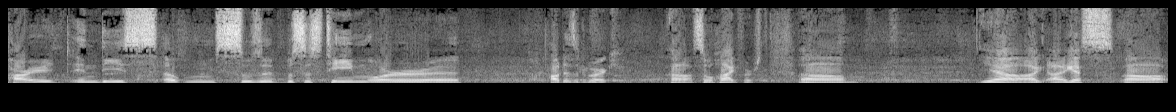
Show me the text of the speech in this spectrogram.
part in this Open SUSE Boosters team, or uh, how does it work? Uh, so hi first. Um, yeah, I, I guess uh,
